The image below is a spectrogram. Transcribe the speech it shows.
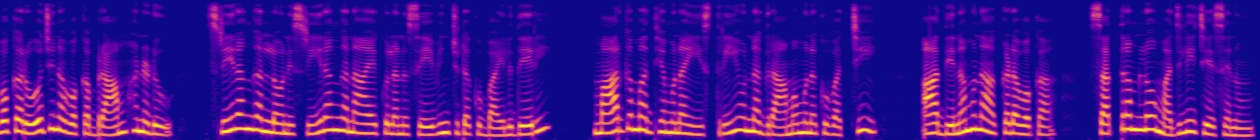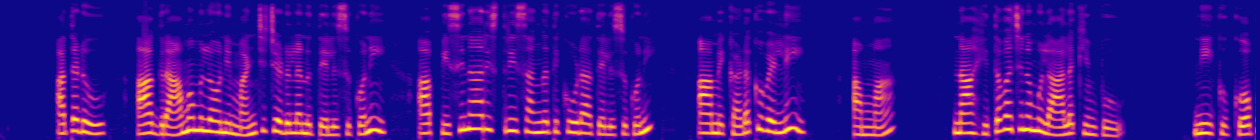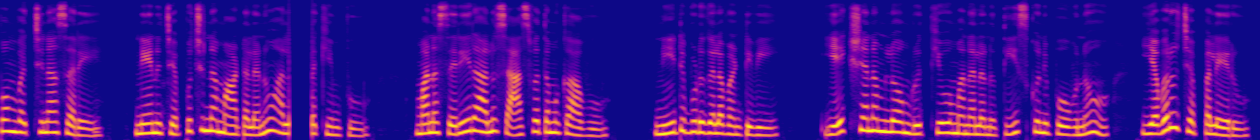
ఒకరోజున ఒక బ్రాహ్మణుడు శ్రీరంగంలోని శ్రీరంగనాయకులను సేవించుటకు బయలుదేరి మార్గమధ్యమున ఈ స్త్రీ ఉన్న గ్రామమునకు వచ్చి ఆ దినమున అక్కడ ఒక సత్రంలో మజిలీ చేసెను. అతడు ఆ గ్రామములోని మంచి చెడులను తెలుసుకొని ఆ పిసినారి స్త్రీ సంగతి కూడా తెలుసుకుని ఆమె కడకు వెళ్ళి అమ్మా నా హితవచనము లాలకింపు. నీకు కోపం వచ్చినా సరే నేను చెప్పుచున్న మాటలను అలకింపు. మన శరీరాలు శాశ్వతము కావు. నీటిబుడుగల వంటివి. ఏ క్షణంలో మృత్యువు మనలను తీసుకునిపోవునో ఎవరూ చెప్పలేరు.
